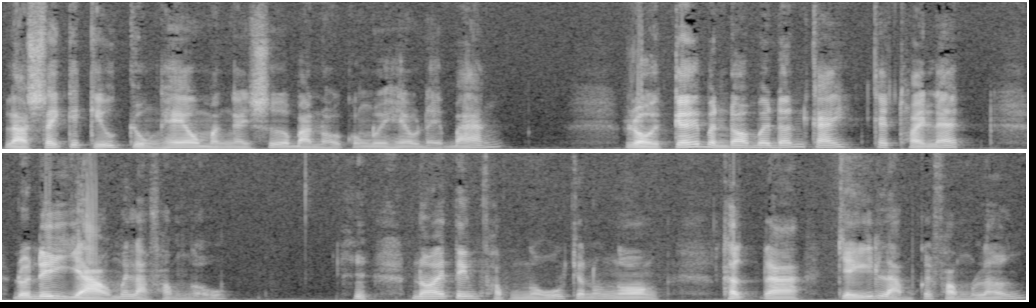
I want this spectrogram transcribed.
là xây cái kiểu chuồng heo mà ngày xưa bà nội con nuôi heo để bán. Rồi kế bên đó mới đến cái, cái toilet. Rồi đi vào mới là phòng ngủ. Nói tiếng phòng ngủ cho nó ngon. Thật ra chỉ là một cái phòng lớn.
